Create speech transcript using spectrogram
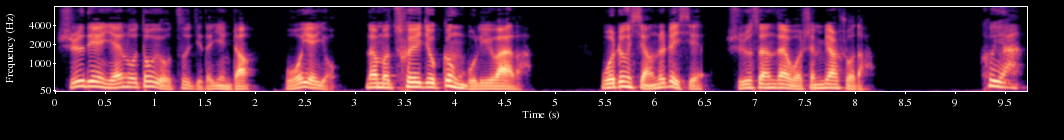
十殿阎罗都有自己的印章，我也有，那么崔就更不例外了。我正想着这些，十三在我身边说道：“何远，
